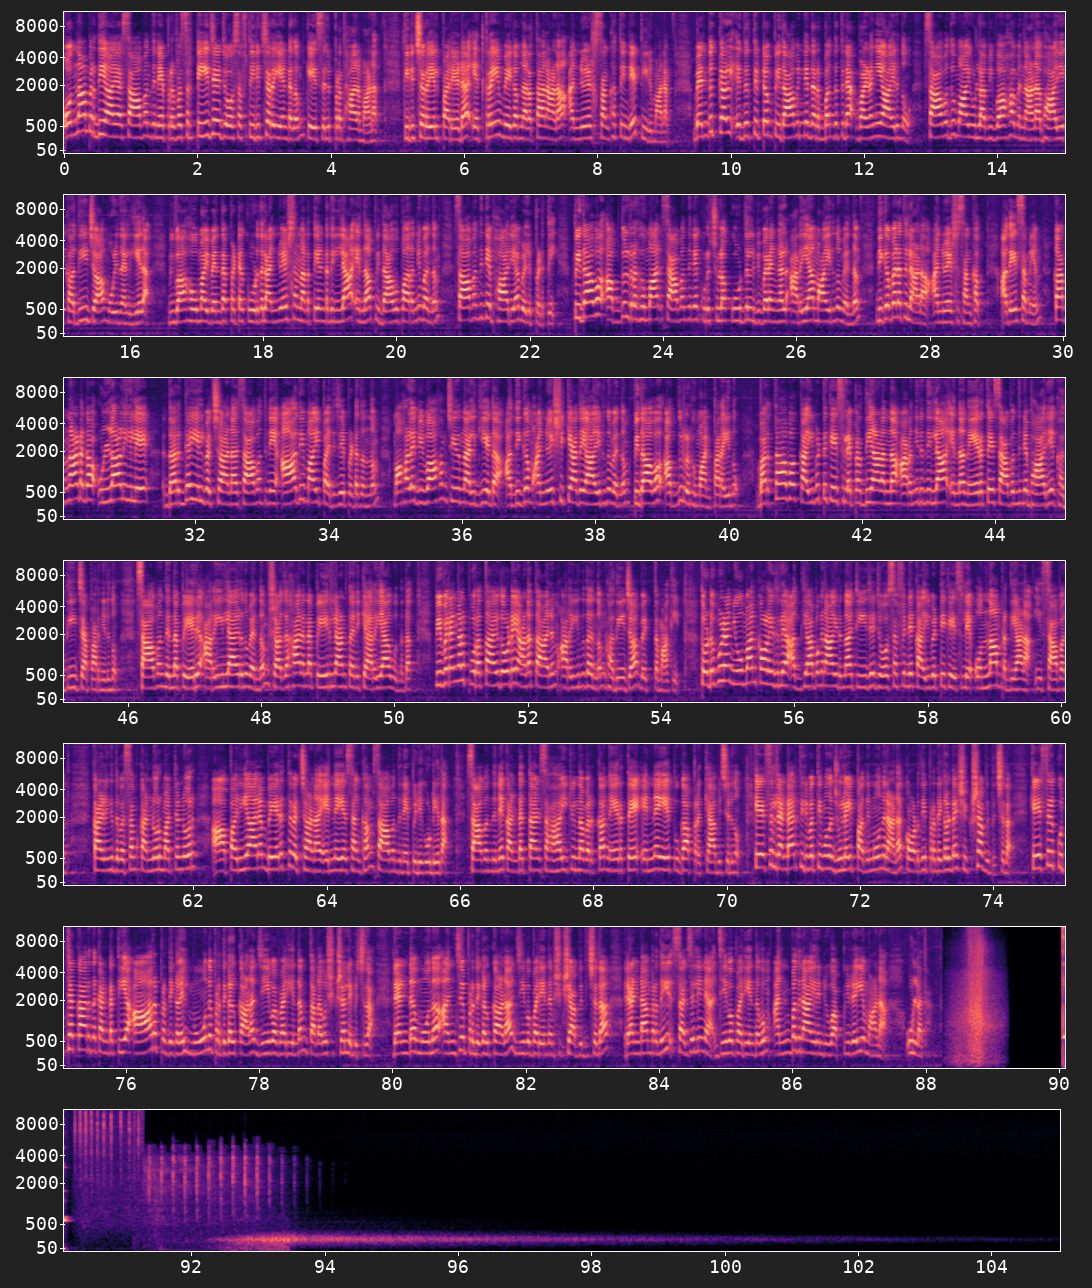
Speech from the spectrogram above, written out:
ഒന്നാം പ്രതിയായ സാവന്തിനെ പ്രൊഫസർ ടി ജെ ജോസഫ് തിരിച്ചറിയേണ്ടതും കേസിൽ പ്രധാനമാണ്. തിരിച്ചറിയൽ പരേഡ് എത്രയും വേഗം നടത്താനാണ് അന്വേഷണ സംഘത്തിന്റെ തീരുമാനം. ബന്ധുക്കൾ എതിർത്തിട്ടും പിതാവിന്റെ നിർബന്ധത്തിന് വഴങ്ങിയായിരുന്നു സാവതുമായുള്ള വിവാഹമെന്നാണ് ഭാര്യ ഖദീജ മൊഴി നൽകിയത്. വിവാഹവുമായി ബന്ധപ്പെട്ട് കൂടുതൽ അന്വേഷണം നടത്തേണ്ടതില്ല എന്ന് പിതാവ് പറഞ്ഞുവെന്നും സാവന്തിന്റെ ഭാര്യ വെളിപ്പെടുത്തി. പിതാവ് അബ്ദുൾ റഹ്മാൻ സാവന്തിനെ കുറിച്ചുള്ള കൂടുതൽ വിവരങ്ങൾ അറിയാമായിരുന്നുവെന്നും നിഗമനത്തിലാണ് അന്വേഷണ സംഘം. അതേസമയം കർണാടക ഉള്ളാളിയിലെ ദർഗയിൽ വെച്ചാണ് സാവന്തിനെ ആദ്യമായി പരിചയപ്പെട്ടതെന്നും മഹളെ വിവാഹം ചെയ്ത് നൽകിയത് അധികം അന്വേഷിക്കാതെ ആയിരുന്നുവെന്നും പിതാവ് അബ്ദുൾ റഹ്മാൻ പറയുന്നു. ഭർത്താവ് കൈവിട്ട് കേസിലെ പ്രതിയാണെന്ന് അറിഞ്ഞിരുന്നില്ല എന്ന് നേരത്തെ സാവന്തിന്റെ ഭാര്യ ഖദീജ പറഞ്ഞിരുന്നു. സാവന്ത് എന്ന പേര് അറിയില്ലായിരുന്നുവെന്നും ഷാജഹാൻ എന്ന പേരിലാണ് തനിക്ക് അറിയാവുന്നത്. വിവരങ്ങൾ പുറത്തായതോടെയാണ് താനും അറിയുന്നതെന്നും ഖദീജ വ്യക്തമാക്കി. തൊടുപുഴ ന്യൂമാൻ കോളേജിലെ അധ്യാപകനായിരുന്ന ടി ജെ ജോസഫിന്റെ കൈവെട്ടി കേസിലെ ഒന്നാം പ്രതിയാണ് ഈ സാവന്ത്. കഴിഞ്ഞ ദിവസം കണ്ണൂർ മറ്റന്നൂർ പരിയാരം ബേരത്ത് വെച്ചാണ് എൻ ഐ എ സംഘം സാവന്തിനെ പിടികൂടിയത്. സാവന്തിനെ കണ്ടെത്താൻ സഹായിക്കുന്നവർക്ക് നേരത്തെ എൻ ഐ എ തുക പ്രഖ്യാപിച്ചിരുന്നു. കേസിൽ രണ്ടായിരത്തി ഇരുപത്തിമൂന്ന് ജൂലൈ പതിമൂന്നിനാണ് കോടതി പ്രതികളുടെ ശിക്ഷ വിധിച്ചത്. കേസിൽ കുറ്റക്കാരെന്ന് കണ്ടെത്തിയ ആറ് പ്രതികളിൽ മൂന്ന് പ്രതികൾക്കാണ് ജീവപര്യന്തം തടവ് ശിക്ഷ ലഭിച്ചത്. രണ്ട് മൂന്ന് അഞ്ച് പ്രതികൾക്കാണ് ജീവപര്യന്തം ശിക്ഷ വിധിച്ചത്. രണ്ടാം പ്രതി സജലിന് ജീവപര്യന്തവും അൻപതിനായിരം രൂപ പിഴയുമാണ് ഉള്ളത്.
